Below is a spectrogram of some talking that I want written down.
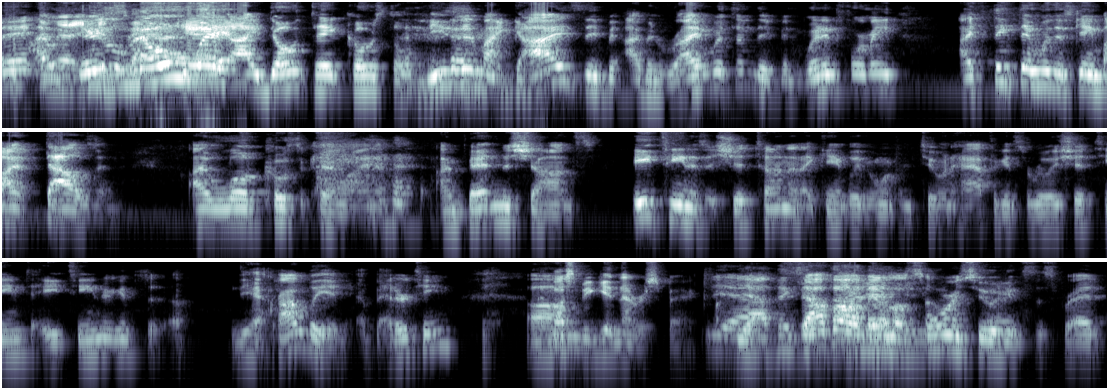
Bet it, I, and would There's no back. way I don't take Coastal. These are my guys. They've been, I've been riding with them. They've been winning for me. I think they win this game by a thousand. I love Coastal Carolina. I'm betting the Chants. 18 is a shit ton, and I can't believe it went from two and a half against a really shit team to 18 against a, a- Yeah, probably a, a better team. Um, must be getting that respect. Yeah, I think South they're finally Alabama getting four and two some against the spread.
